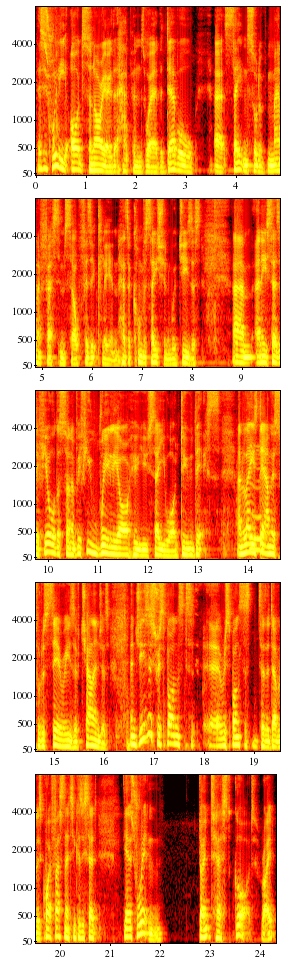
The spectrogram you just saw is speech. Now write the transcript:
there's this really odd scenario that happens where the devil. Uh, Satan sort of manifests himself physically and has a conversation with Jesus. Um, and he says, if you're the son of, if you really are who you say you are, do this, and lays down this sort of series of challenges. And Jesus responds to, uh, response to, to the devil is quite fascinating because he said, "Yeah, it's written, don't test God, right?"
